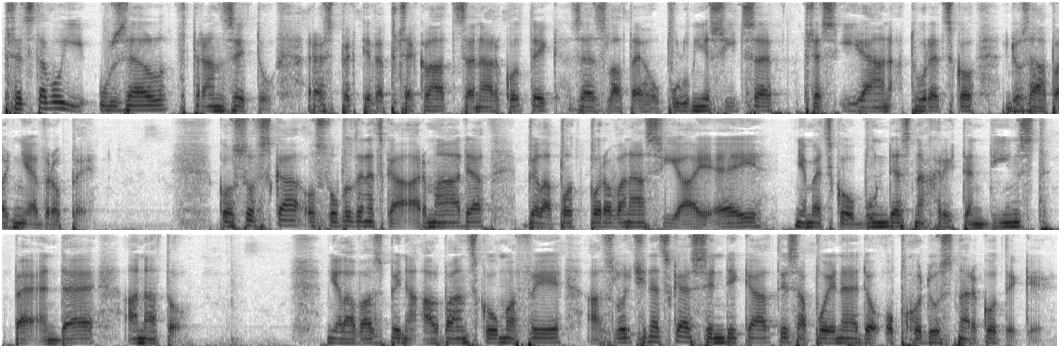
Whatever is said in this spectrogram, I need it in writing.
Představují úzel v tranzitu, respektive překládce narkotik ze Zlatého půlměsíce přes Irán a Turecko do západní Evropy. Kosovská osvobozenecká armáda byla podporovaná CIA, německou Bundesnachrichtendienst, PND a NATO. Měla vazby na albánskou mafii a zločinecké syndikáty zapojené do obchodu s narkotiky.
